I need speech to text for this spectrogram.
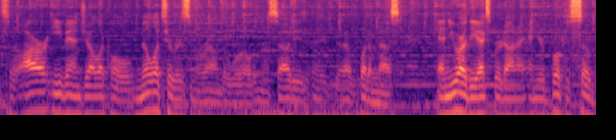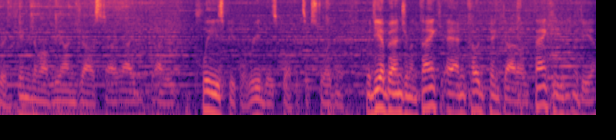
So our evangelical militarism around the world, and the Saudis, uh, what a mess. And you are the expert on it, and your book is so good, Kingdom of the Unjust. I, I, I please, people, read this book. It's extraordinary. Medea Benjamin, thank and codepink.org. Thank you, Medea.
